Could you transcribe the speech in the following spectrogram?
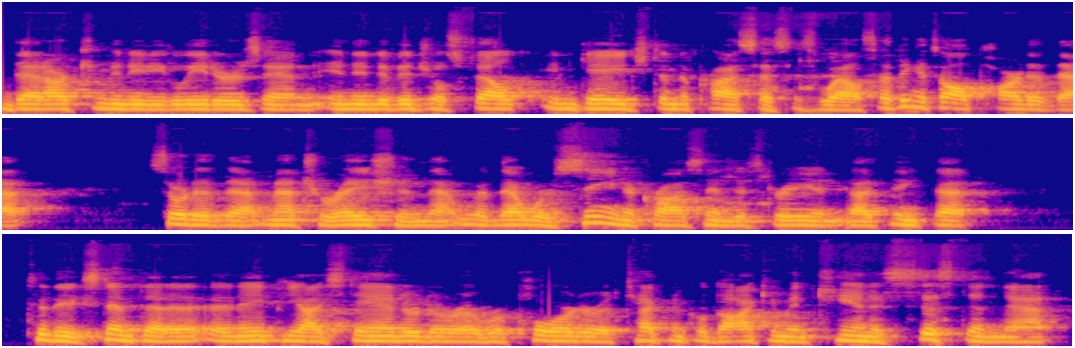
that our community leaders and, and individuals felt engaged in the process as well. So I think it's all part of that sort of that maturation that we're, that we're seeing across industry. And I think that to the extent that a, an API standard or a report or a technical document can assist in that,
